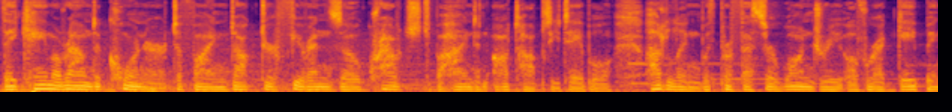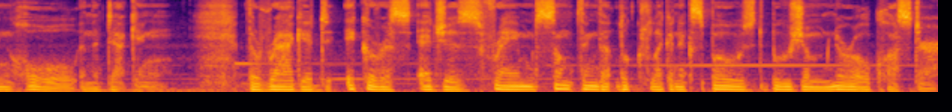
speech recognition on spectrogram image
They came around a corner to find Dr. Fiorenzo crouched behind an autopsy table, huddling with Professor Wandry over a gaping hole in the decking. The ragged ichorous edges framed something that looked like an exposed Boojum neural cluster.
